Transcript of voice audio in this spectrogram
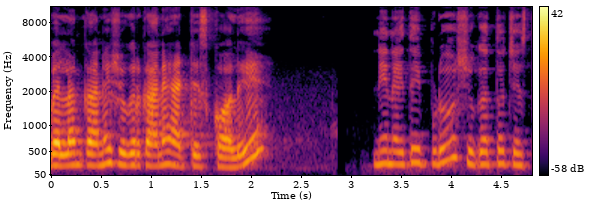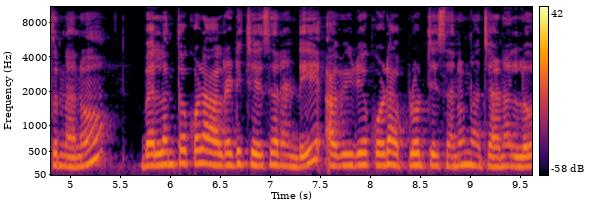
బెల్లం కానీ షుగర్ కానీ యాడ్ చేసుకోవాలి. నేనైతే ఇప్పుడు షుగర్తో చేస్తున్నాను. బెల్లంతో కూడా ఆల్రెడీ చేశానండి. ఆ వీడియో కూడా అప్లోడ్ చేశాను నా ఛానల్లో.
